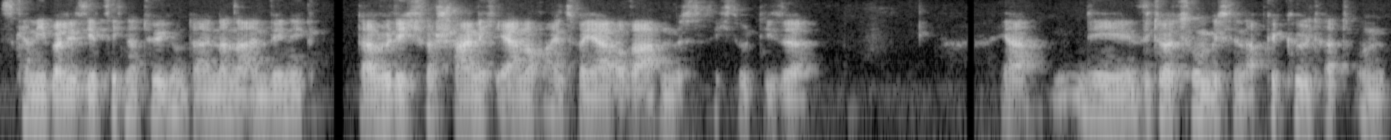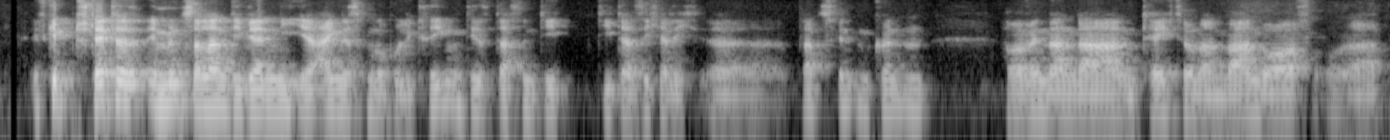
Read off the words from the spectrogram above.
Es kannibalisiert sich natürlich untereinander ein wenig. Da würde ich wahrscheinlich eher noch ein, zwei Jahre warten, bis sich so diese, ja, die Situation ein bisschen abgekühlt hat. Und es gibt Städte im Münsterland, die werden nie ihr eigenes Monopoly kriegen. Das sind die, die da sicherlich äh, Platz finden könnten. Aber wenn dann da ein Techte oder ein Warndorf oder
